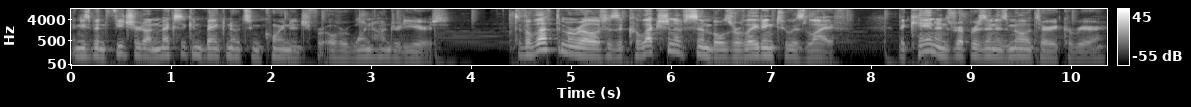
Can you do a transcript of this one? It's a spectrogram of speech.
and he's been featured on Mexican banknotes and coinage for over 100 years. To the left of Morelos is a collection of symbols relating to his life. The cannons represent his military career.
